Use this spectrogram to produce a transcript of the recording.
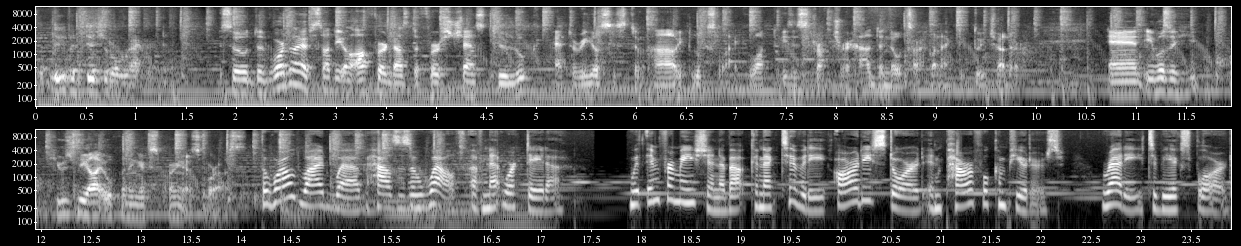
that leave a digital record. So the World Wide Study offered us the first chance to look at the real system, how it looks like, what is its structure, how the nodes are connected to each other. And it was a hugely eye-opening experience for us. The World Wide Web houses a wealth of network data, with information about connectivity already stored in powerful computers, ready to be explored.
